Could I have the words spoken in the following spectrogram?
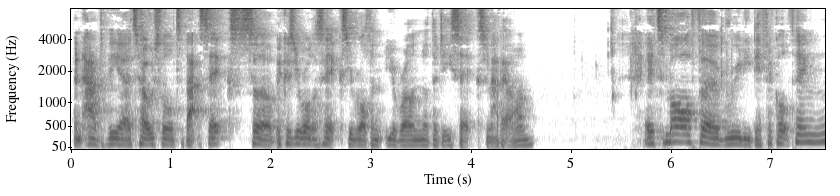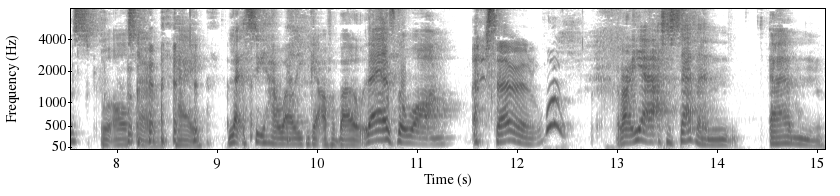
and add the uh, total to that six. So because you roll a six, you roll an, you roll another d6 and add it on. It's more for really difficult things, but also, hey, let's see how well you can get off a boat. There's the one. A seven. Woo! Right, yeah, that's a seven. Um,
